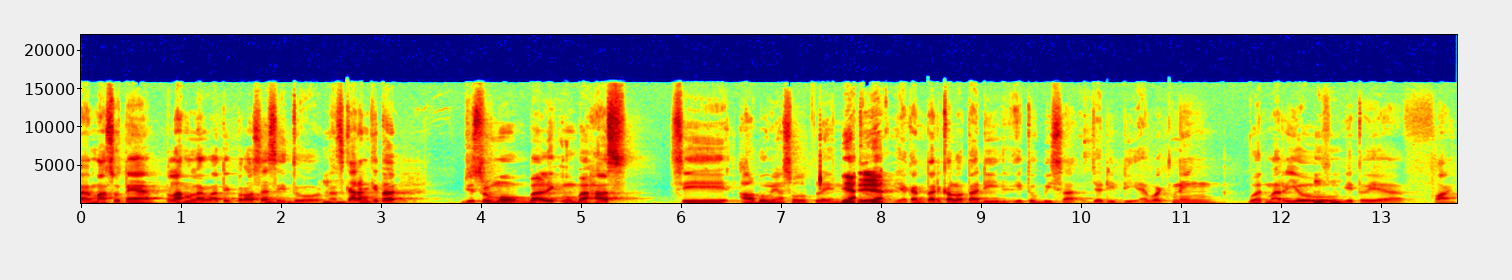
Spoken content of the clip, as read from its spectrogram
Eh, maksudnya telah melewati proses itu. Nah, sekarang kita justru mau balik membahas si album yang Soul Plane. Iya, iya. Ya kan tadi kalau tadi itu bisa jadi the awakening buat Mario Mhm. gitu ya. Fine.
